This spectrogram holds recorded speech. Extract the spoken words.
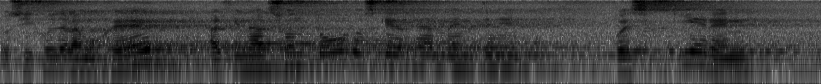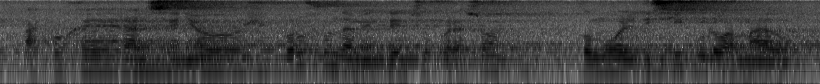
Los hijos de la mujer al final son todos que realmente pues quieren acoger al Señor profundamente en su corazón, como el discípulo amado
